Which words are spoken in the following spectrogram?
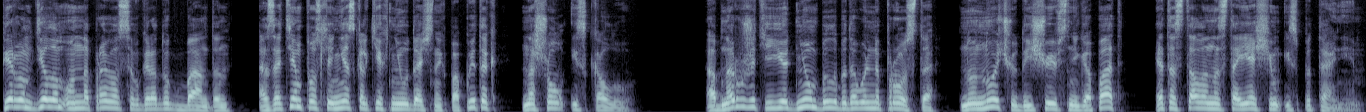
Первым делом он направился в городок Бандон, а затем, после нескольких неудачных попыток, нашел и скалу. Обнаружить ее днем было бы довольно просто, но ночью, да еще и в снегопад, это стало настоящим испытанием.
